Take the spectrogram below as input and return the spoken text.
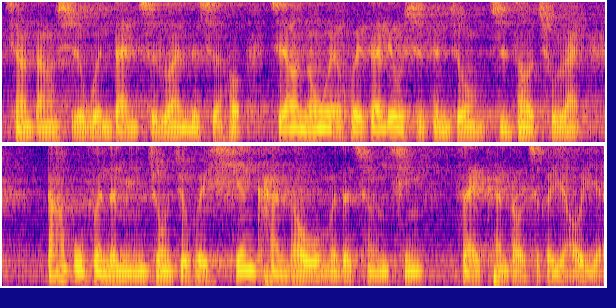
像当时文旦之乱的时候，只要农委会在六十分钟制造出来。大部分的民众就会先看到我们的澄清，再看到这个谣言。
